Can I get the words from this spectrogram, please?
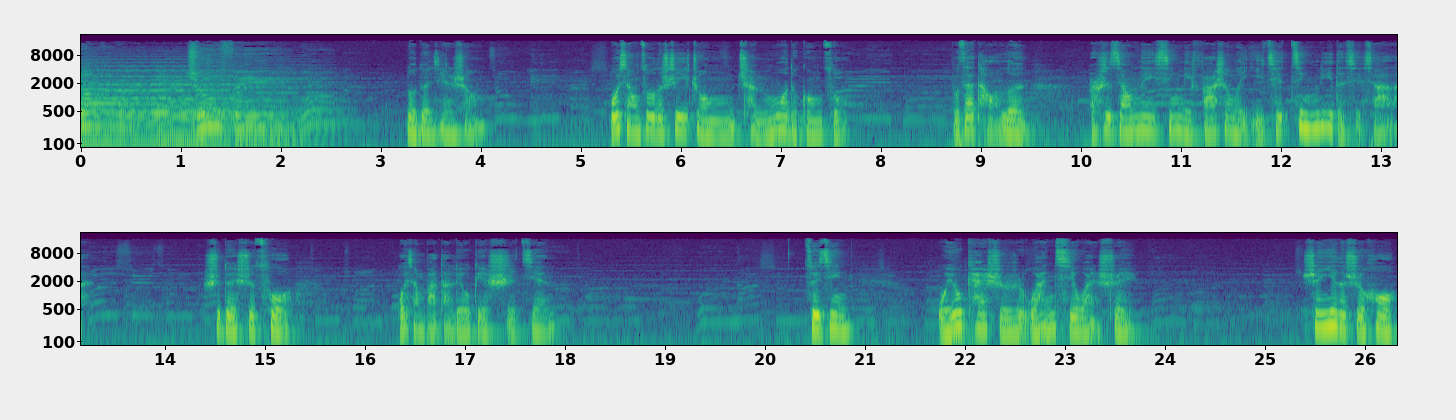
忘？除非我。诺顿先生，我想做的是一种沉默的工作，不再讨论，而是将内心里发生的一切尽力的写下来。是对是错，我想把它留给时间。最近，我又开始晚起晚睡。深夜的时候，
